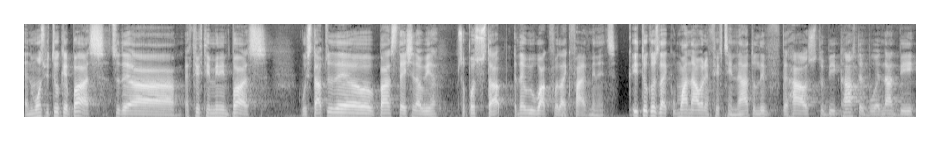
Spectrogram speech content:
And once we took a bus to the uh, a 15 minute bus, we stopped to the bus station that we were supposed to stop, and then we walked for like five minutes. It took us like one hour and 15. I had to leave the house to be comfortable and not be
